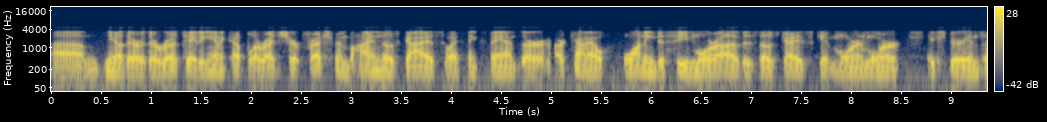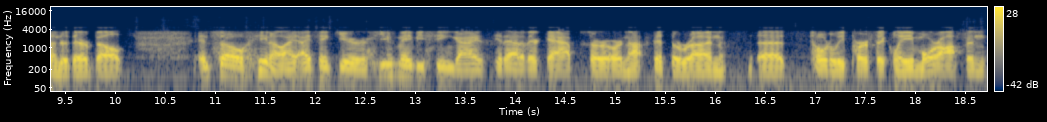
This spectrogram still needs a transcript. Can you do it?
um, you know, they're they're rotating in a couple of redshirt freshmen behind those guys, who I think fans are are kind of wanting to see more of as those guys get more and more experience under their belt. And so, you know, I, I think you're you've maybe seen guys get out of their gaps or, or not fit the run uh, totally perfectly more often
